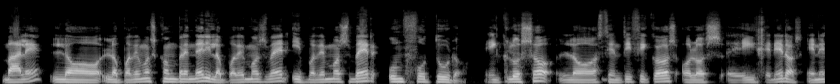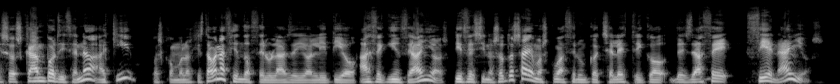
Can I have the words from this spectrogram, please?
¿vale? Lo, lo podemos comprender y lo podemos ver y podemos ver un futuro. Incluso los científicos o los eh, ingenieros en esos campos dicen, no, aquí, pues como los que estaban haciendo células de ion litio hace 15 años, dice, si nosotros sabemos cómo hacer un coche eléctrico desde hace 100 años,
